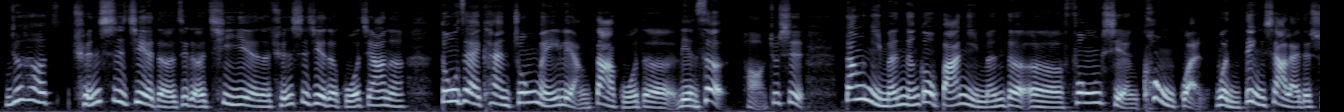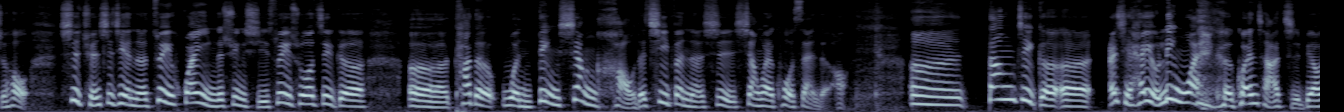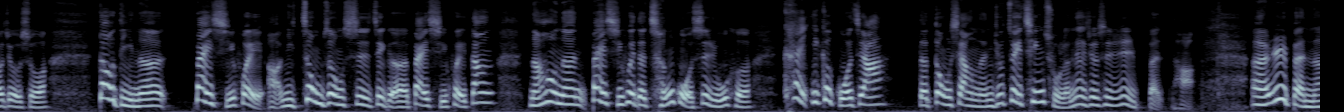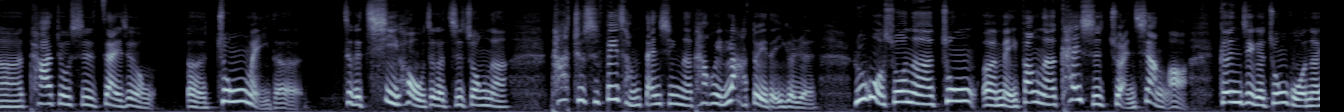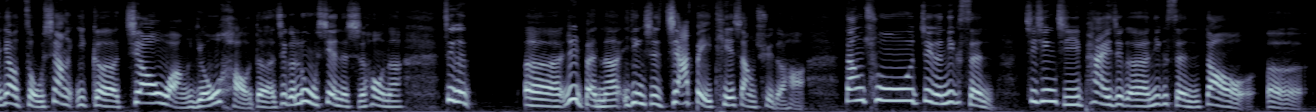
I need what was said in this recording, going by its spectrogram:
你就说全世界的这个企业呢，全世界的国家呢，都在看中美两大国的脸色，好，就是。当你们能够把你们的呃风险控管稳定下来的时候，是全世界呢最欢迎的讯息。所以说，这个呃它的稳定向好的气氛呢是向外扩散的啊。嗯，当这个呃，而且还有另外一个观察指标，就是说，到底呢拜习会啊，你重不重视这个拜习会？当然后呢，拜习会的成果是如何？看一个国家。的动向呢，你就最清楚了。那个就是日本哈，呃，日本呢，它就是在这种呃中美的这个气候这个之中呢，它就是非常担心呢，他会落队的一个人。如果说呢，中呃美方呢开始转向啊，跟这个中国呢要走向一个交往友好的这个路线的时候呢，这个呃日本呢一定是加倍贴上去的哈。当初这个 Nixon 基辛吉派这个 Nixon 到呃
